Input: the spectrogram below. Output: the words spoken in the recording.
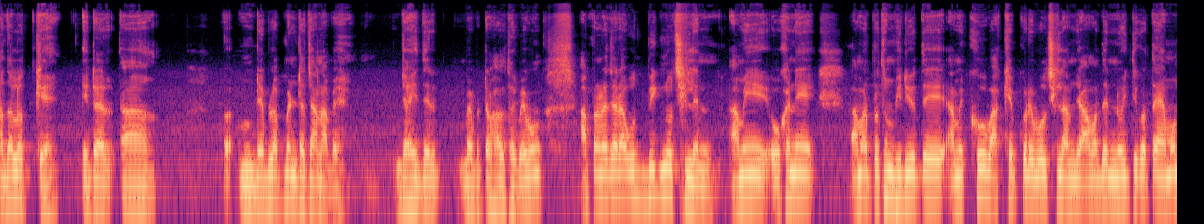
আদালতকে এটার ডেভেলপমেন্টটা জানাবে। জাহিদের ব্যাপারটা ভালো থাকবে। এবং আপনারা যারা উদ্বিগ্ন ছিলেন, আমি ওখানে আমার প্রথম ভিডিওতে আমি খুব আক্ষেপ করে বলছিলাম যে আমাদের নৈতিকতা এমন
